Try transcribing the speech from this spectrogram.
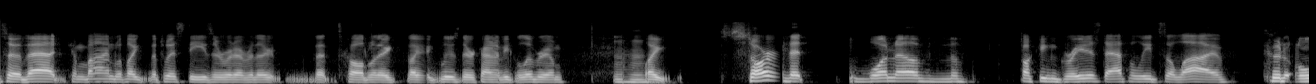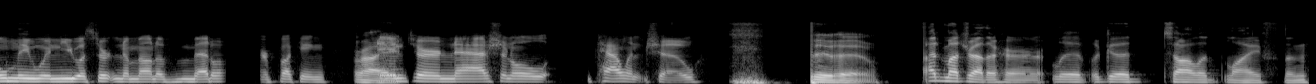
So that combined with like the twisties or whatever they're that's called, where they like lose their kind of equilibrium. Mm-hmm. Like, sorry that one of the fucking greatest athletes alive could only win you a certain amount of medal or fucking Right. international talent show. Boo hoo. I'd much rather her live a good, solid life than.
